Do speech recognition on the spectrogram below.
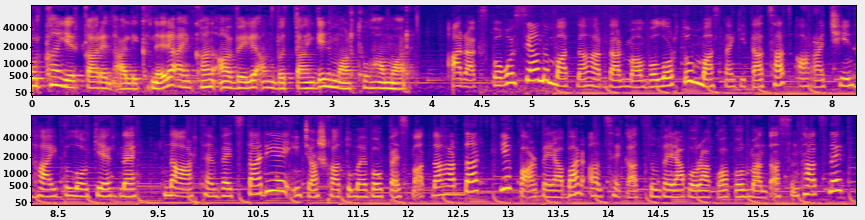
Որքան երկար են ալիքները, այնքան ավելի անվտանգ են մարդու համար։ Արաքս Պողոսյանը մատնահարդարման ոլորտում մասնագիտացած առաջին հայ բլոգերն է։ Նա արդեն 6 տարի է, ինչ աշխատում է որպես մատնահարդար եւ բարբերաբար անց է կացնում վերավորակավորման դասընթացներ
